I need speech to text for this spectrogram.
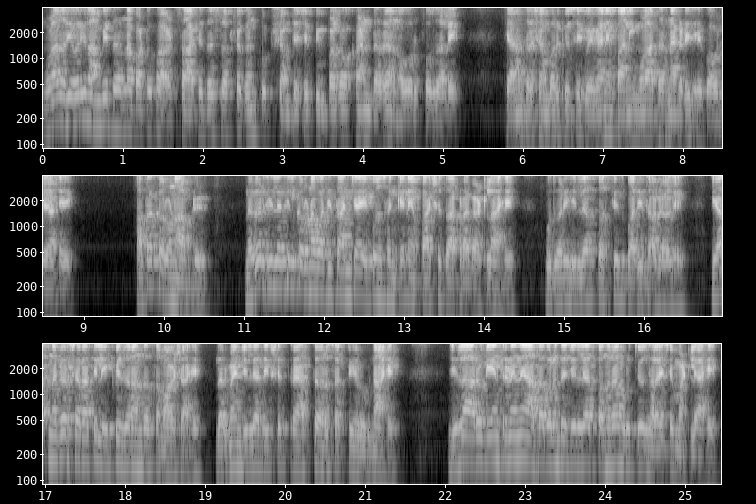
मुळा नदीवरील आंबी धरणापाठोपाठ सहाशे दशलक्ष घनफूट क्षमतेचे पिंपळगाव खांड धरण ओव्हरफ्लो झाले. त्यानंतर शंभर क्युसेक वेगाने पाणी मुळा धरणाकडे झेपावले आहे. आता करोना अपडेट. नगर जिल्ह्यातील करोनाबाधितांच्या एकूण संख्येने पाचशेचा आकडा गाठला आहे. बुधवारी जिल्ह्यात पस्तीस बाधित आढळले. यात नगर शहरातील एकवीस जणांचा समावेश आहे. दरम्यान जिल्ह्यात एकशे त्र्याहत्तर सक्रिय रुग्ण आहेत. जिल्हा आरोग्य यंत्रणेने आतापर्यंत जिल्ह्यात पंधरा मृत्यू झाल्याचे म्हटले आहे.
